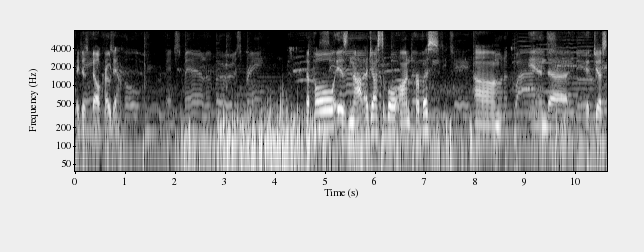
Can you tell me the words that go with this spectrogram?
They just Velcro down. The pole is not adjustable on purpose, um, and uh, it just,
